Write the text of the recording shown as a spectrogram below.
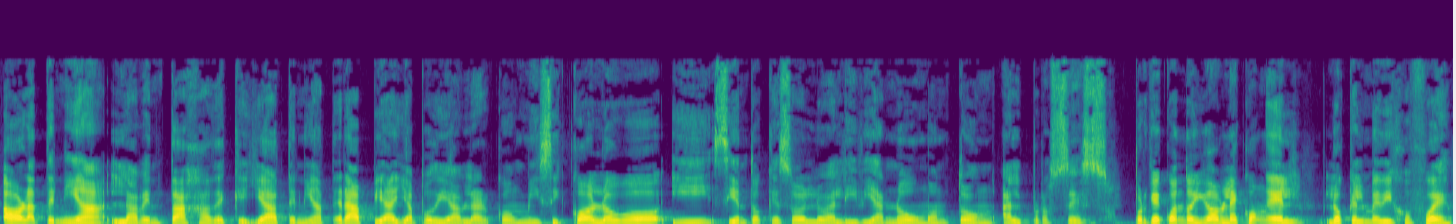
Ahora tenía la ventaja de que ya tenía terapia, ya podía hablar con mi psicólogo y siento que eso lo alivianó un montón al proceso. Porque cuando yo hablé con él, lo que él me dijo fue,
